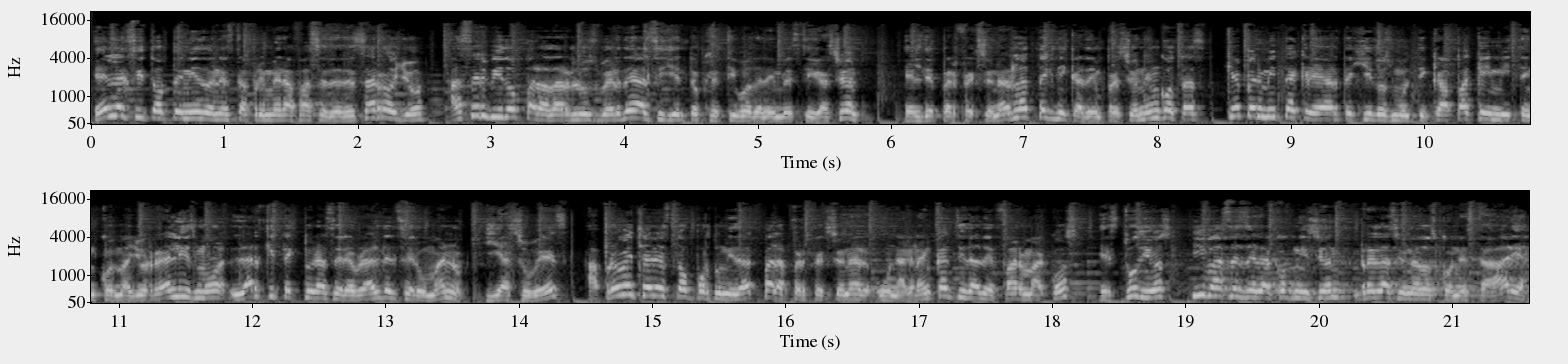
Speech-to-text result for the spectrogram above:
El éxito obtenido en esta primera fase de desarrollo ha servido para dar luz verde al siguiente objetivo de la investigación, el de perfeccionar la técnica de impresión en gotas que permita crear tejidos multicapa que imiten con mayor realismo la arquitectura cerebral del ser humano y a su vez aprovechar esta oportunidad para perfeccionar una gran cantidad de fármacos, estudios y bases de la cognición relacionados con esta área.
